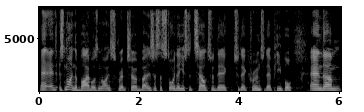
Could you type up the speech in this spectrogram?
it's not in the Bible, it's not in scripture, but it's just a story they used to tell to their, to their crew and to their people. And um,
